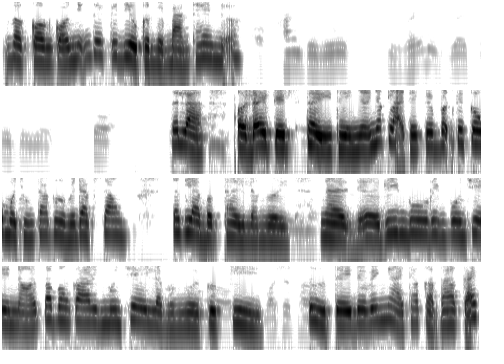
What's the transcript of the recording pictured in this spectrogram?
và còn có những cái cái điều cần phải bàn thêm nữa. Tức là ở đây cái thầy thầy nhớ nhắc lại cái cái vẫn cái câu mà chúng ta vừa mới đọc xong, tức là bậc thầy là người ngài uh, Rinpo Rinpoche nói Pabongka Rinpoche là một người cực kỳ tử tế đối với ngài theo cả ba cách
